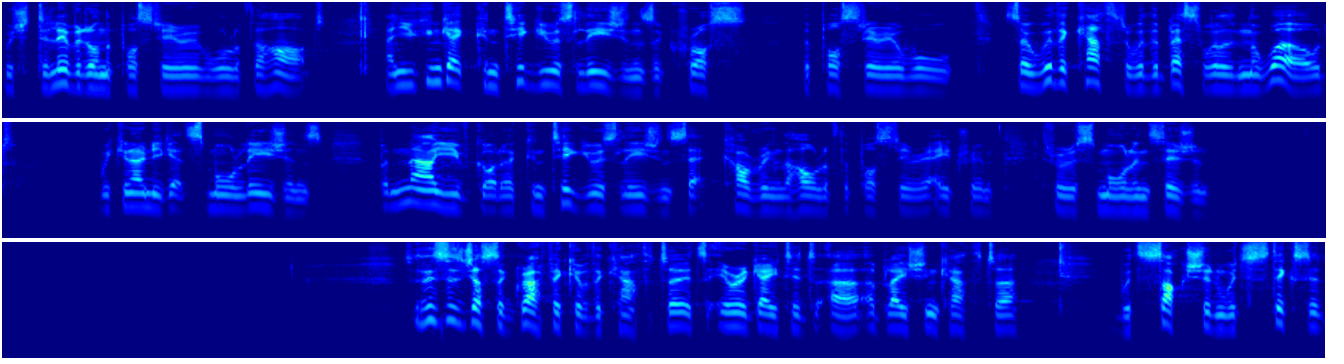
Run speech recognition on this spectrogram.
which delivered on the posterior wall of the heart. And you can get contiguous lesions across the posterior wall. So with a catheter, with the best will in the world, we can only get small lesions. But now you've got a contiguous lesion set covering the whole of the posterior atrium through a small incision. So this is just a graphic of the catheter. It's irrigated uh, ablation catheter with suction which sticks it,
